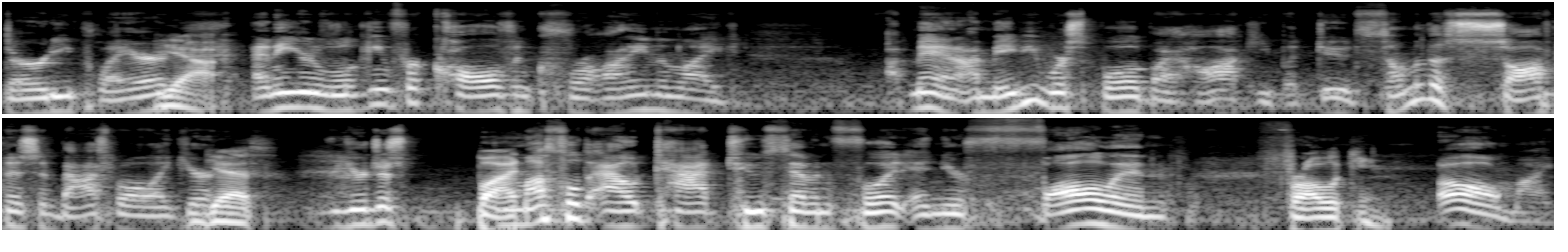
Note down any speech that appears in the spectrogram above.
dirty player. Yeah. And you're looking for calls and crying and like, man, I maybe we're spoiled by hockey, but dude, some of the softness in basketball, like you're Yes. you're just But- muscled out, tattoo seven foot, and you're falling. Frolicking. Oh my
